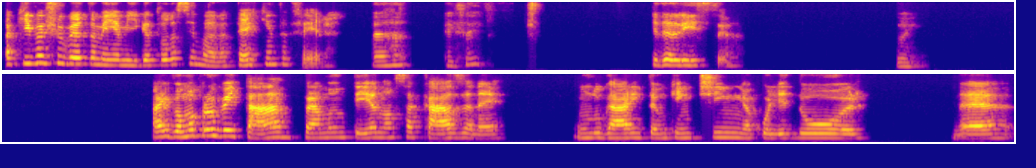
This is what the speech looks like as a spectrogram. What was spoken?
Aqui vai chover também, amiga, toda semana, até quinta-feira. Aham, é isso aí. Que delícia. Aí vamos aproveitar para manter a nossa casa, né? Um lugar então quentinho, acolhedor, né?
